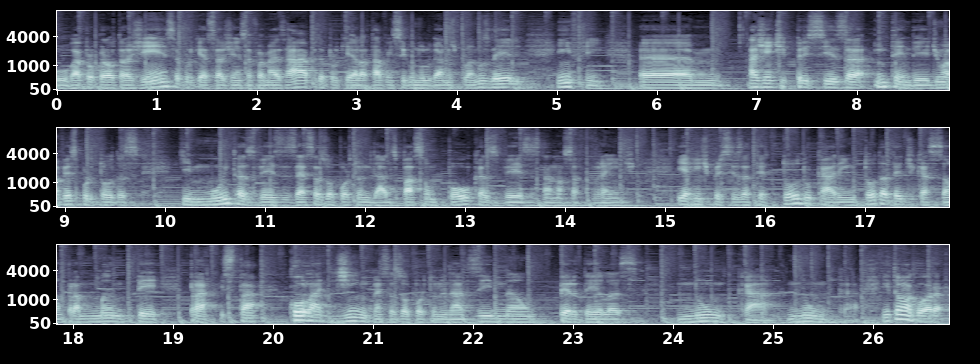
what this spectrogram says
ou, vai procurar outra agência, porque essa agência foi mais rápida, porque ela estava em segundo lugar nos planos dele, enfim. Uh, a gente precisa entender de uma vez por todas que muitas vezes essas oportunidades passam poucas vezes na nossa frente e a gente precisa ter todo o carinho, toda a dedicação para manter, para estar coladinho com essas oportunidades e não perdê-las nunca, nunca. Então agora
